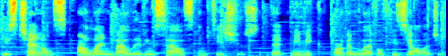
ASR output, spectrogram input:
These channels are lined by living cells and tissues that mimic organ level physiology.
